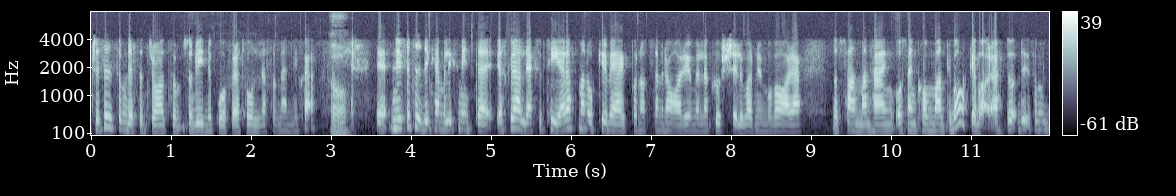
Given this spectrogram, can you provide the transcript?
precis som det är centralt som, som du är inne på för att hålla som människa. Ja. Eh, nu för tiden kan man liksom inte, jag skulle aldrig acceptera att man åker iväg på något seminarium eller en kurs eller vad det nu må vara, något sammanhang och sen kommer man tillbaka bara. Då, det, som,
